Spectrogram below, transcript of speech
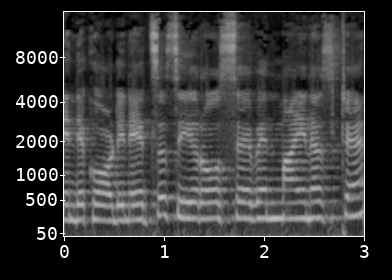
എന്റെ coordinates zero seven minus ten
